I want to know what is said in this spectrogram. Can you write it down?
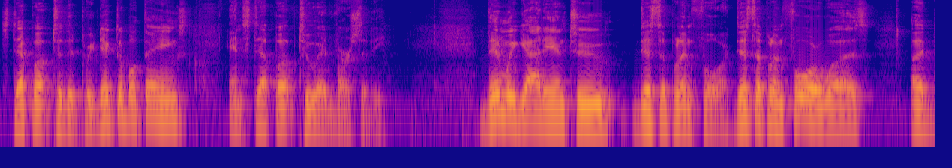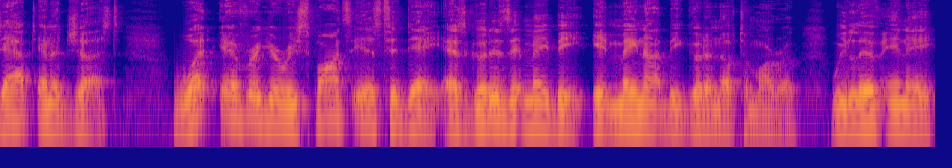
step up to the predictable things, and step up to adversity. Then we got into discipline four. Discipline four was adapt and adjust. Whatever your response is today, as good as it may be, it may not be good enough tomorrow. We live in a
